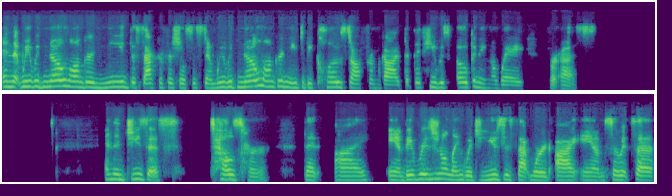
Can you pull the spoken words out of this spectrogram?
And that we would no longer need the sacrificial system. We would no longer need to be closed off from God, but that He was opening a way for us. And then Jesus tells her that I am. The original language uses that word I am. So it's a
